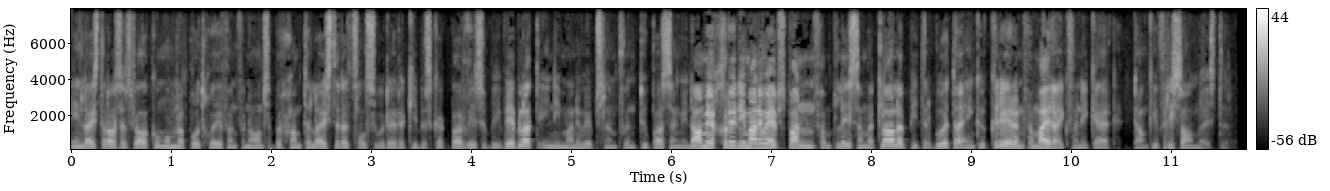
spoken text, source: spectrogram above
En luisteraars is welkom om na potgooi van vanaand se program te luister. Dit sal so 'n rukkie beskikbaar wees op die webblad en die Manweb slimfoon toepassing. En daarmee groet die Manweb span van Plesa Matlala, Pieter Botha en Kokreer en vir my ryk van die kerk. Dankie vir die saamluister.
